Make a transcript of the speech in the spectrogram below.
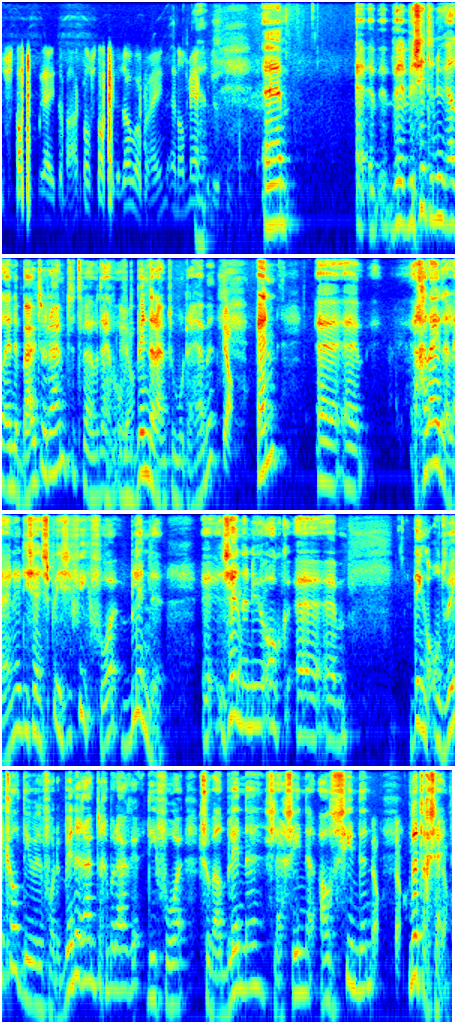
stapbreedte maakt, dan stap je er zo overheen en dan merk je dus. Ehm, eh, we, we, zitten nu al in de buitenruimte, terwijl we het over de binnenruimte moeten hebben. Ja. En uh, geleiderlijnen die zijn specifiek voor blinden. zijn er nu ook um, dingen ontwikkeld die we voor de binnenruimte gebruiken, die voor zowel blinden, slechtzienden als zienden nuttig zijn?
